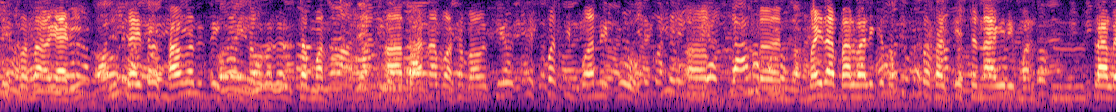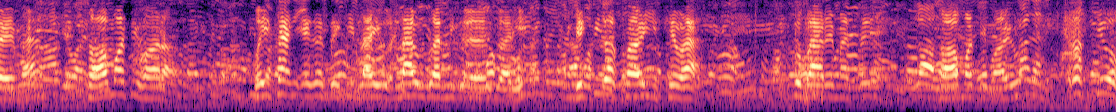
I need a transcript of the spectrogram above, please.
त्यसभन्दा अगाडि चैत्र छ गतिदेखि चौध गतिसम्म धर्ना बस्नुभएको थियो। त्यसपछि बनेको महिला बालबालिका तथा ज्येष्ठ नागरिक मन्त्रालयमा सहमति भएर वैशाख एक गतेदेखि लागु लागू गर्ने गरी व्यक्तिगत सहयोगी सेवाको बारेमा चाहिँ सहमति भयो र त्यो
